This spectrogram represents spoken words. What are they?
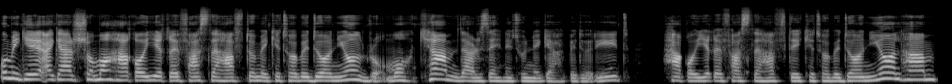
او میگه اگر شما حقایق فصل هفتم کتاب دانیال رو محکم در ذهنتون نگه بدارید، حقایق فصل هفته کتاب دانیال هم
